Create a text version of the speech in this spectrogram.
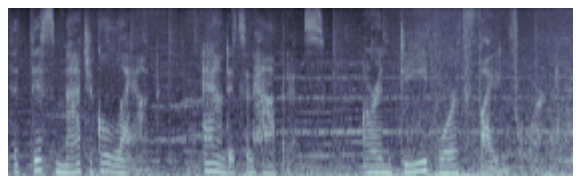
that this magical land and its inhabitants are indeed worth fighting for.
